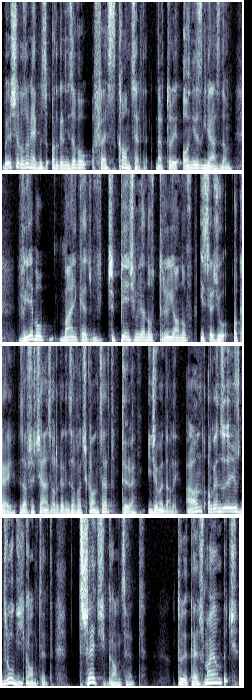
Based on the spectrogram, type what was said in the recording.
bo jeszcze rozumiem, jakby zorganizował fest koncert, na który on jest gwiazdą, wyjebał bańkę czy 5 milionów, trylionów i stwierdził, ok, zawsze chciałem zorganizować koncert, tyle, idziemy dalej. A on organizuje już drugi koncert, trzeci koncert, który też mają być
